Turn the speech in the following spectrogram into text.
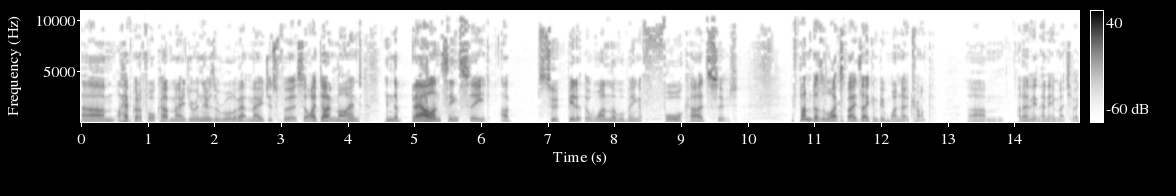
um, I have got a four card major, and there's a rule about majors first. So I don't mind in the balancing seat a suit bid at the one level being a four card suit. If Putnam doesn't like spades, they can bid one no trump. Um, I don't think they need much of a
